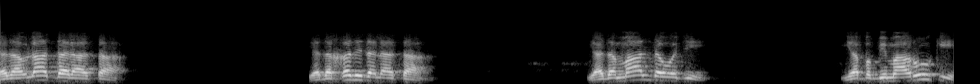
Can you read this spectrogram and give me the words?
یا د اولاد د لاسه یا د خدي د لاسه یا د مال د وجي یا په بیمارو کې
